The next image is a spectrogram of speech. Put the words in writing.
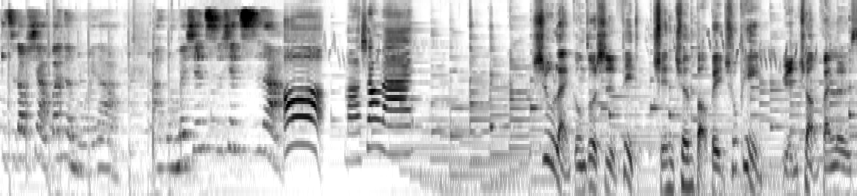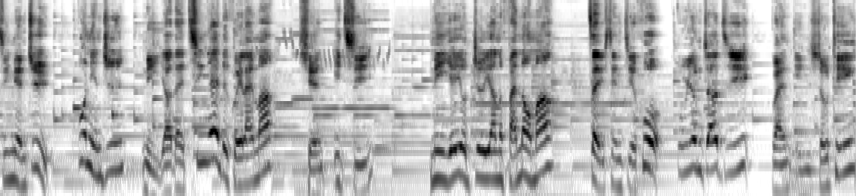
不知道下班了没啦。啊，我们先吃，先吃啊。哦，马上来。树懒工作室 Pete 圈圈宝贝出品，原创欢乐新年剧。过年之你要带亲爱的回来吗？全一起，你也有这样的烦恼吗？在线解惑，不用着急，欢迎收听。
